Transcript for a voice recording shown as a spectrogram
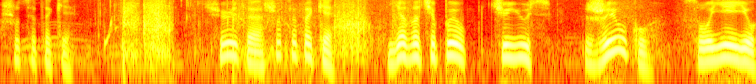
Що це таке? Чуєте, що це таке? Я зачепив чиюсь жилку своєю,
